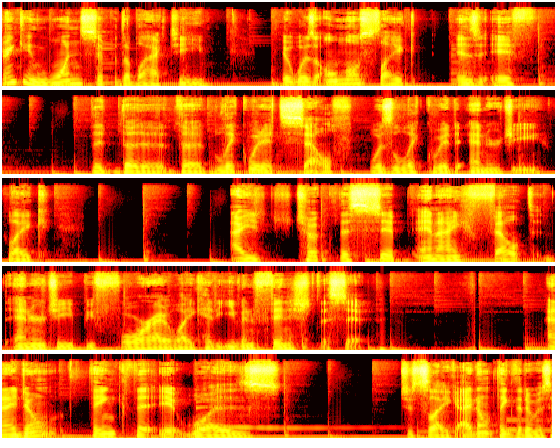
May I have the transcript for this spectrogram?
drinking one sip of the black tea, it was almost like as if the the the liquid itself was liquid energy. Like I took the sip and I felt energy before I like had even finished the sip. And I don't think that it was just like I don't think that it was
